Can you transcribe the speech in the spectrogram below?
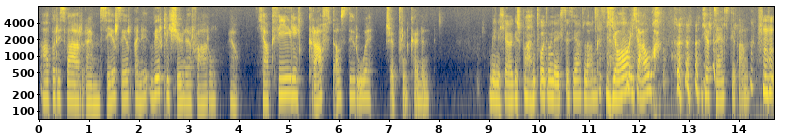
Aber es war ähm, sehr, sehr eine wirklich schöne Erfahrung. Ja. Ich habe viel Kraft aus der Ruhe schöpfen können. Bin ich ja gespannt, wo du nächstes Jahr landest. Ja, ich auch. Ich erzähle es dir dann.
